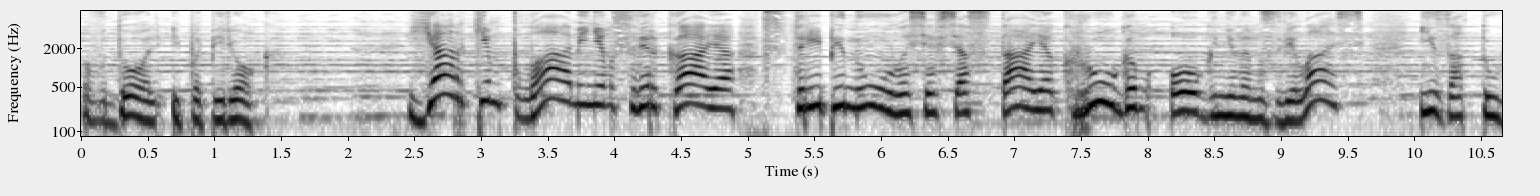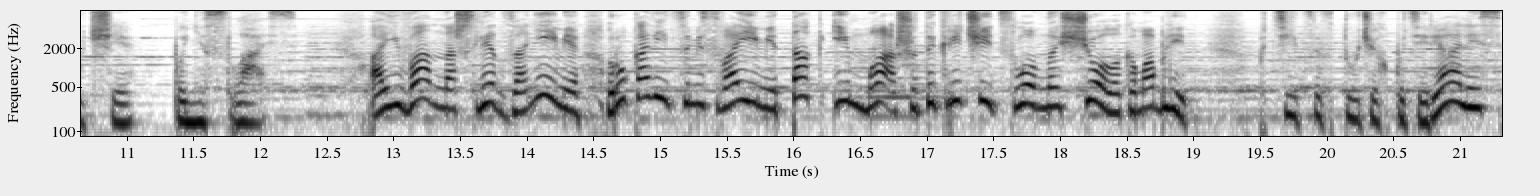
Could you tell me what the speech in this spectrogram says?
вдоль и поперек. Ярким пламенем сверкая, встрепенулась вся стая, Кругом огненным взвелась и за тучи понеслась. А Иван наш след за ними рукавицами своими так и машет и кричит, словно щелоком облит. Птицы в тучах потерялись,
